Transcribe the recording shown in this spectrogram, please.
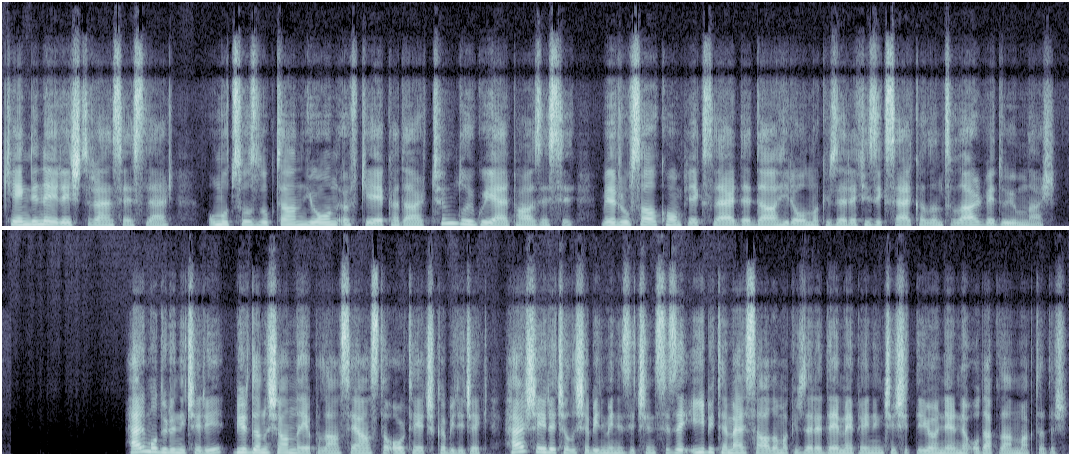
kendini eleştiren sesler, umutsuzluktan yoğun öfkeye kadar tüm duygu yelpazesi ve ruhsal kompleksler de dahil olmak üzere fiziksel kalıntılar ve duyumlar. Her modülün içeriği bir danışanla yapılan seansta ortaya çıkabilecek her şeyle çalışabilmeniz için size iyi bir temel sağlamak üzere DMP'nin çeşitli yönlerine odaklanmaktadır.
